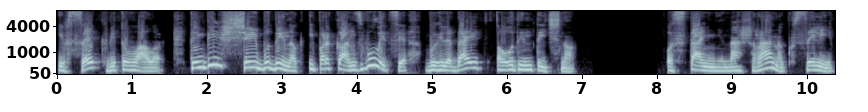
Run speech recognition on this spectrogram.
і все квітувало. Тим більш, що і будинок, і паркан з вулиці виглядають аутентично. Останній наш ранок в селі.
